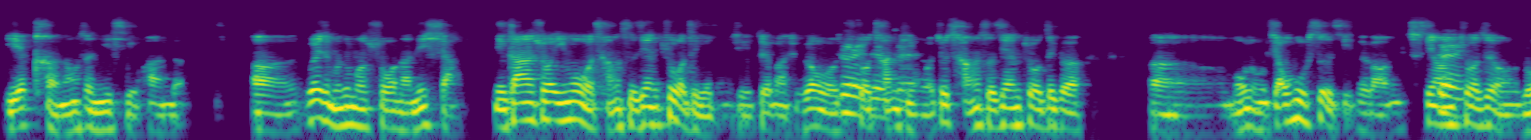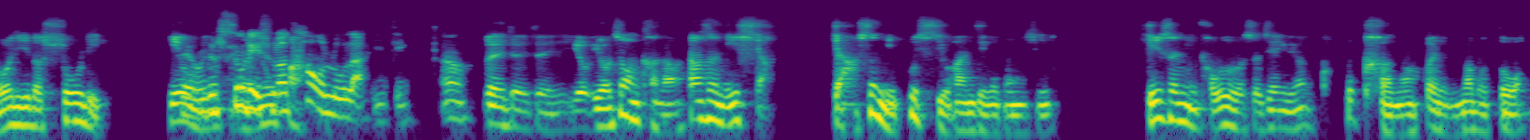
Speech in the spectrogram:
也可能是你喜欢的。呃，为什么这么说呢？你想。你刚才说，因为我长时间做这个东西，对吧？比如说我做产品，我就长时间做这个，呃，某种交互设计，对吧？实际上做这种逻辑的梳理，因为，我就梳理出了套路了，已经。嗯，对对对，有有这种可能。但是你想，假设你不喜欢这个东西，其实你投入的时间远不可能会有那么多。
